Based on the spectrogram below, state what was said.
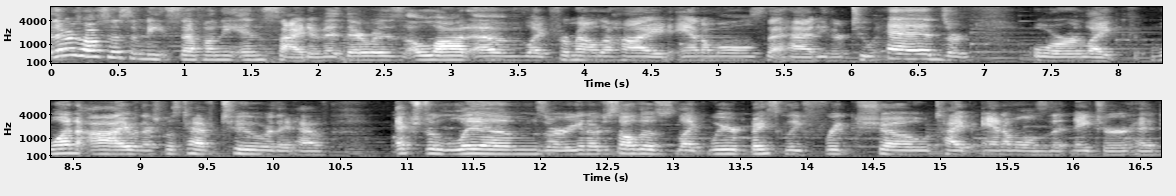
And there was also some neat stuff on the inside of it. There was a lot of like formaldehyde animals that had either two heads or or like one eye when they're supposed to have two or they'd have extra limbs or you know just all those like weird basically freak show type animals that nature had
